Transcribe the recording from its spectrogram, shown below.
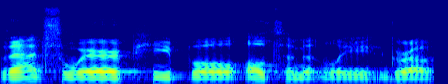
that's where people ultimately grow.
